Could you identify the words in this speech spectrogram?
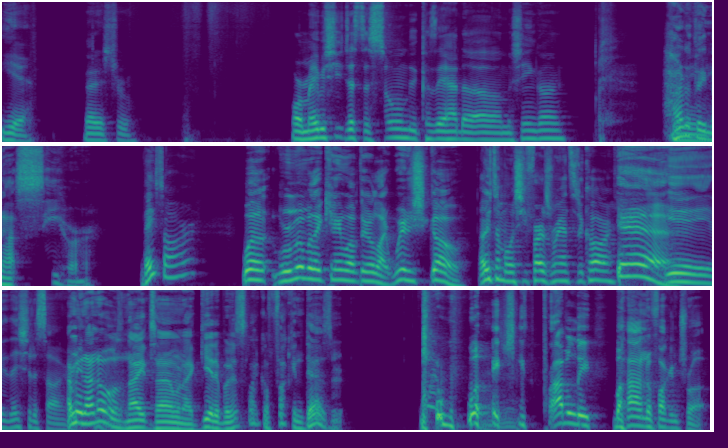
Yeah, that is true. Or maybe she just assumed because they had the uh, machine gun. how did they not see her?" They saw her. Well, remember they came up there like, "Where did she go?" Are you talking about when she first ran to the car? Yeah. Yeah, yeah, yeah, they should have saw her. I mean, I know it was nighttime and I get it, but it's like a fucking desert. like she's probably behind the fucking truck.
